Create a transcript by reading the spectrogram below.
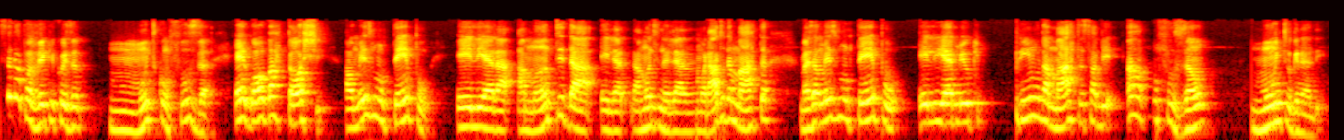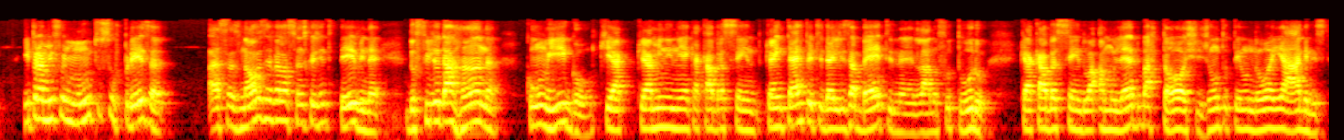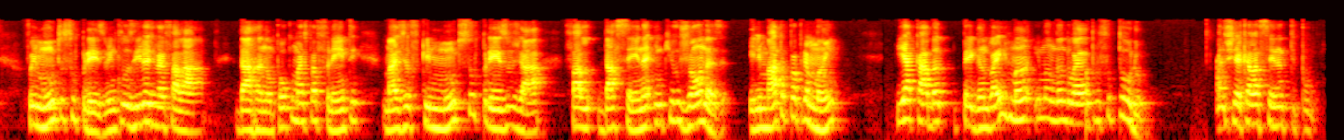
Você dá para ver que coisa muito confusa? É igual Bartoshi. Ao mesmo tempo, ele era amante da. Ele era, amante, não, ele era namorado da Marta, mas ao mesmo tempo ele é meio que primo da Marta, sabe? É uma confusão muito grande. E para mim foi muito surpresa essas novas revelações que a gente teve, né? Do filho da Hannah com o Eagle, que é, que é a menininha que acaba sendo, que é a intérprete da Elizabeth, né? Lá no futuro, que acaba sendo a, a mulher do Bartosz, junto tem o Noah e a Agnes foi muito surpreso. Inclusive, a gente vai falar da Hannah um pouco mais para frente, mas eu fiquei muito surpreso já da cena em que o Jonas ele mata a própria mãe e acaba pegando a irmã e mandando ela para o futuro. Achei aquela cena tipo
